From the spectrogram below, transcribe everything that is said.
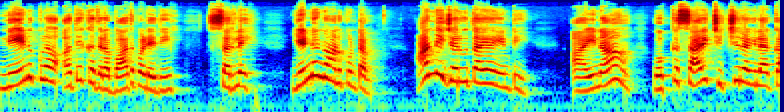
నేను కూడా అదే కదరా బాధపడేది. సర్లే ఎన్నెన్నో అనుకుంటాం. అన్నీ జరుగుతాయా ఏంటి? అయినా ఒక్కసారి చిచ్చు రగిలాక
